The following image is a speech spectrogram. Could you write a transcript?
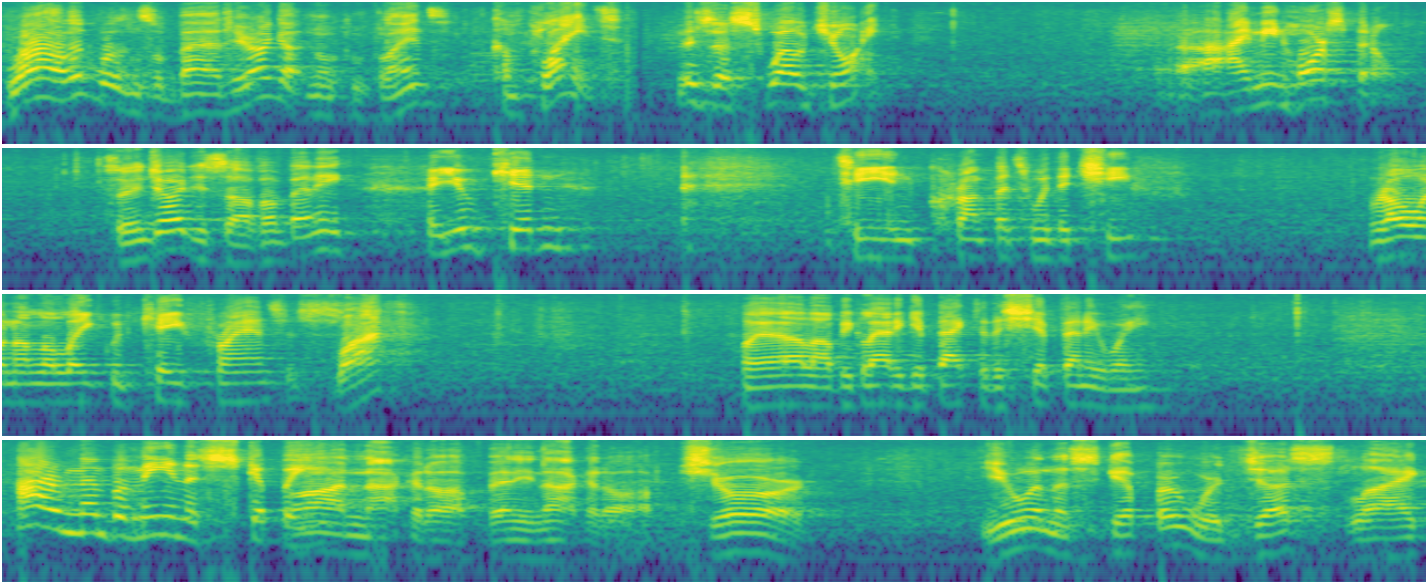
Well, it wasn't so bad here. I got no complaints. Complaints? This is a swell joint. Uh, I mean hospital. So you enjoyed yourself, huh, Benny? Are you kidding? Tea and crumpets with the chief. Rowing on the lake with Kay Francis. What? Well, I'll be glad to get back to the ship anyway. I remember me and the skipper... Oh, knock it off, Benny, knock it off. Sure. You and the skipper were just like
